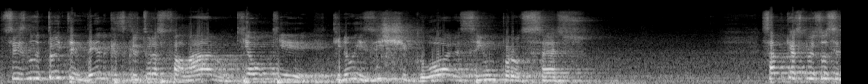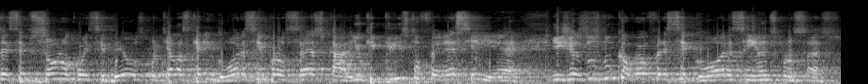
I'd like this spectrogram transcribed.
vocês não estão entendendo que as Escrituras falaram que é o que? Que não existe glória sem um processo. Sabe que as pessoas se decepcionam com esse Deus porque elas querem glória sem processo, cara. E o que Cristo oferece, Ele é. E Jesus nunca vai oferecer glória sem antes processo.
